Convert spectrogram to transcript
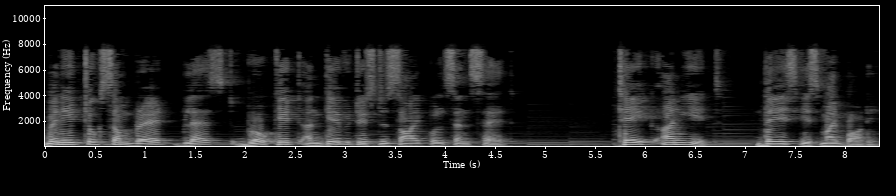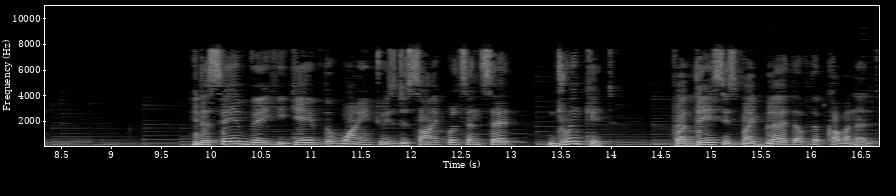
When he took some bread, blessed, broke it, and gave it to his disciples, and said, Take and eat, this is my body. In the same way, he gave the wine to his disciples and said, Drink it. For this is my blood of the covenant,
